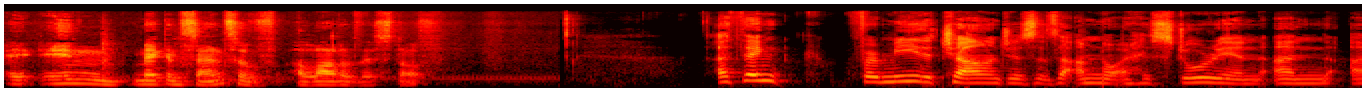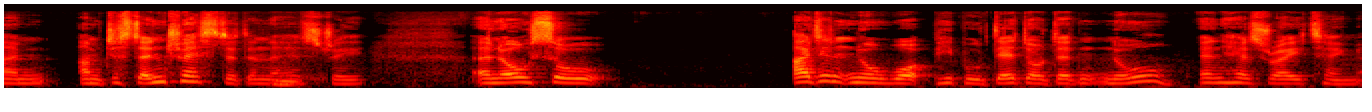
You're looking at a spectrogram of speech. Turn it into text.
in making sense of a lot of this stuff. I think for me the challenge is, is that I'm not a historian and I'm I'm just interested in the mm. history, and also I didn't know what people did or didn't know in his writing.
